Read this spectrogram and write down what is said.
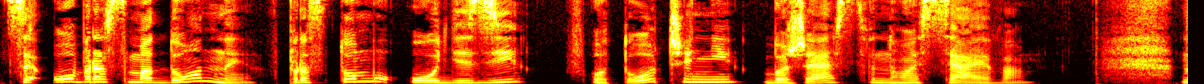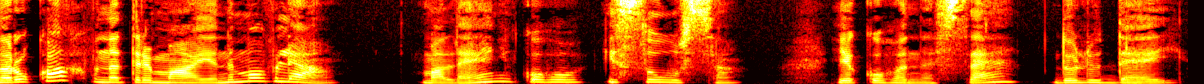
Це образ Мадонни в простому одязі в оточенні Божественного сяєва. На руках вона тримає немовля, маленького Ісуса, якого несе до людей,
